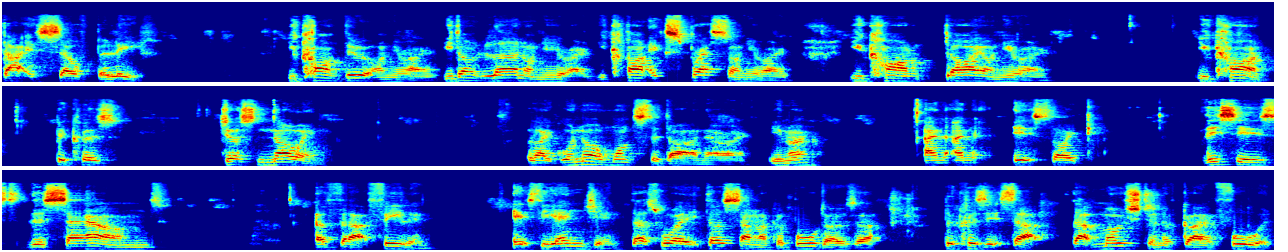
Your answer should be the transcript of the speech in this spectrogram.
That is self-belief. You can't do it on your own. You don't learn on your own. You can't express on your own. You can't die on your own. You can't because just knowing, like, well, no one wants to die their own, you know, and and it's like this is the sound of that feeling. It's the engine. That's why it does sound like a bulldozer because it's that that motion of going forward,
